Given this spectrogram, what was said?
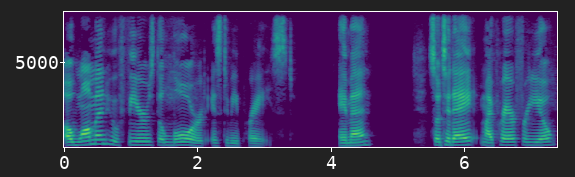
A woman who fears the Lord is to be praised. Amen. So today, my prayer for you,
